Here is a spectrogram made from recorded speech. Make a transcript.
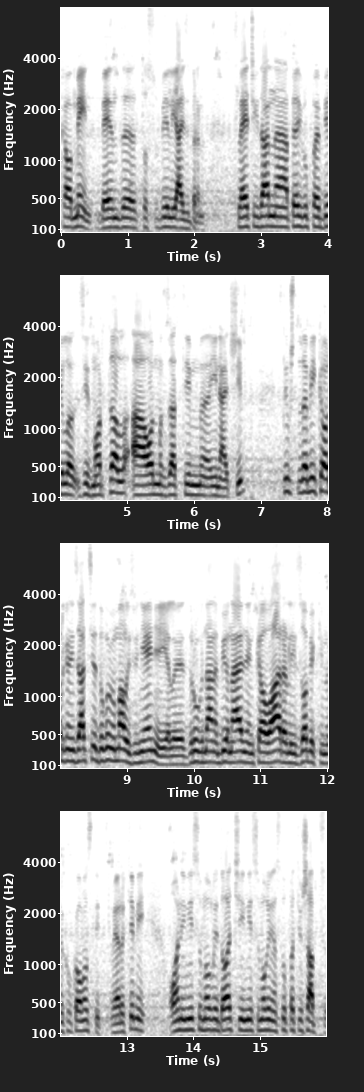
kao main band to su bili Iceburn. Sledećih dana pregrupa je bilo Zid Mortal, a odmah zatim i Night Shift. S tim što da mi kao organizacija dugujemo malo izvinjenje, jer je drugog dana bio najavljen kao AR, ali iz objektivnih okolnosti. Verujte mi, oni nisu mogli doći i nisu mogli nastupati u Šapcu.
